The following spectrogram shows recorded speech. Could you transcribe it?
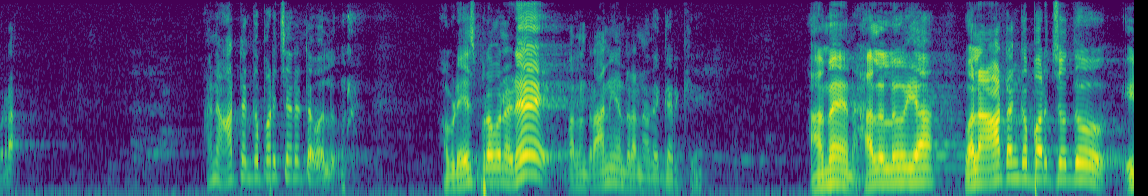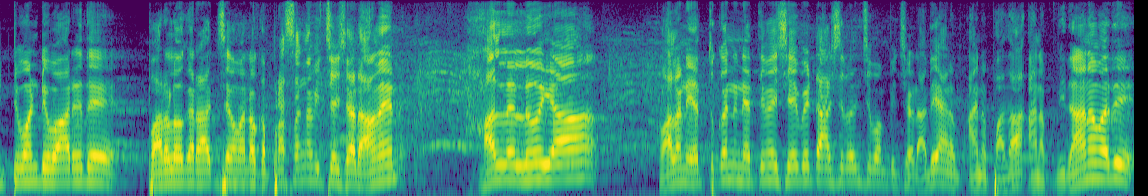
పురా. అని ఆటంకపరిచారట వాళ్ళు. అప్పుడు యేసు ప్రభు వాళ్ళని రాని వాళ్ళని రా నా దగ్గరికి. ఆమెన్. హలలుయ వాళ్ళని ఆటంకపరచొద్దు. ఇటువంటి వారిదే పరలోక రాజ్యం అని ఒక ప్రసంగం ఇచ్చేశాడు. ఆమెన్. హల్లెలూయ. వాళ్ళని ఎత్తుకొని నెత్తిమే చేపెట్టి ఆశీర్వదించి పంపించాడు. అదే ఆయన ఆయన పద ఆయన విధానం అది.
